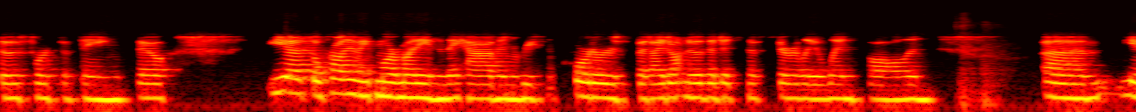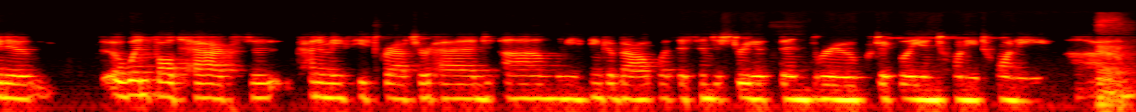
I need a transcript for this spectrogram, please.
those sorts of things. So, yes, they'll probably make more money than they have in recent quarters, but I don't know that it's necessarily a windfall. And, um, you know, a windfall tax kind of makes you scratch your head um, when you think about what this industry has been through, particularly in 2020. Um,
